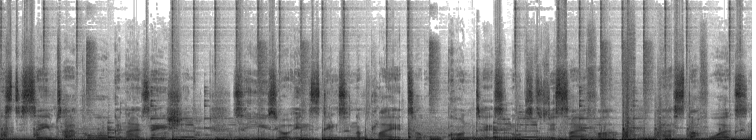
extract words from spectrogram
It's the same type of organization, so use your instincts and apply it to all contexts in order to decipher how stuff works in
